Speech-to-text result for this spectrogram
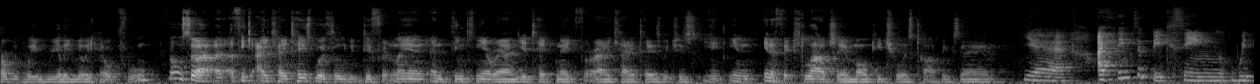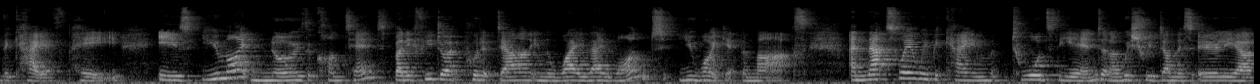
probably really, really helpful. And also, I, I think AKTs work a little bit differently and, and thinking around your technique for AKTs, which is in, in effect largely a multi choice type exam. Yeah, I think the big thing with the KFP is you might know the content, but if you don't put it down in the way they want, you won't get the marks. And that's where we became towards the end, and I wish we'd done this earlier.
